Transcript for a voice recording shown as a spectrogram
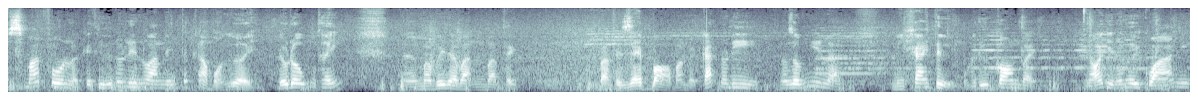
smartphone là cái thứ nó liên quan đến tất cả mọi người, đâu đâu cũng thấy. Ờ, mà bây giờ bạn bạn phải bạn phải dẹp bỏ, bạn phải cắt nó đi. Nó giống như là mình khai tử một cái đứa con vậy. Nói thì nó hơi quá, nhưng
